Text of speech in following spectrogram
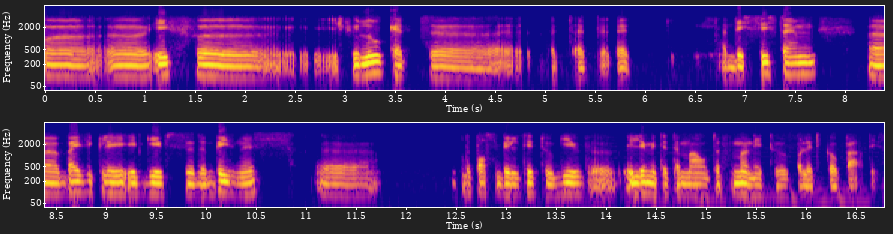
uh, uh, if if you look at at, at, at, at this system, basically it gives the business the possibility to give a limited amount of money to political parties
